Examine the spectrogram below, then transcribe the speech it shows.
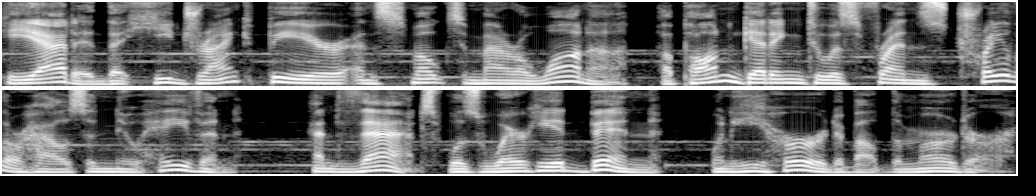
he added that he drank beer and smoked marijuana upon getting to his friend's trailer house in New Haven, and that was where he had been when he heard about the murder.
